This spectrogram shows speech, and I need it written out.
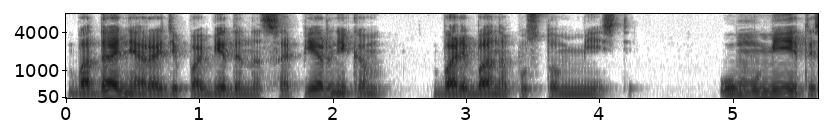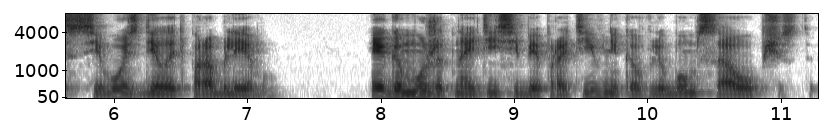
бодание ради победы над соперником, борьба на пустом месте. Ум умеет из всего сделать проблему. Эго может найти себе противника в любом сообществе.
